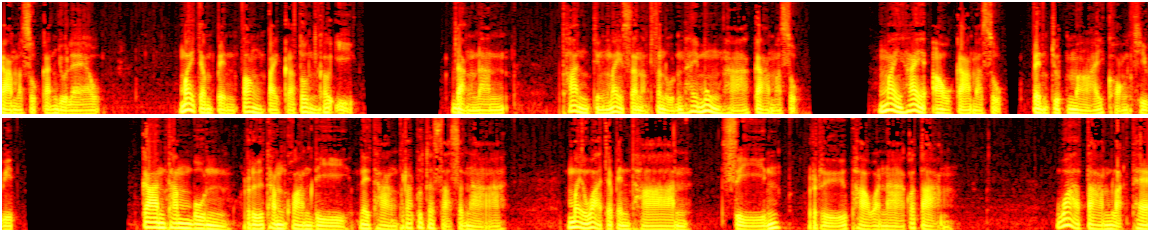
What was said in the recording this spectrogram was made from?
การมาสุขกันอยู่แล้ว ไม่จำเป็นต้องไปกระตุ้นเขาอีก ดังนั้นท่านจึงไม่สนับสนุนให้มุ่งหาการมาสุข ไม่ให้เอาการมาสุขเป็นจุดหมายของชีวิต การทำบุญหรือทำความดีในทางพระพุทธศาสนา ไม่ว่าจะเป็นทาน ศีล หรือภาวนาก็ตาม ว่าตามหลักแท้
